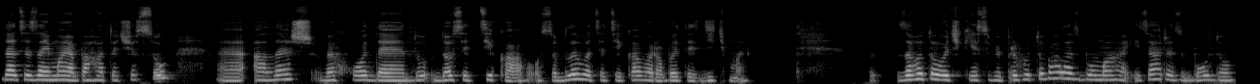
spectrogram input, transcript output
Да, Це займає багато часу. Е, але ж виходить досить цікаво. Особливо це цікаво робити з дітьми. Заготовочки я собі приготувала з бумаги і зараз буду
